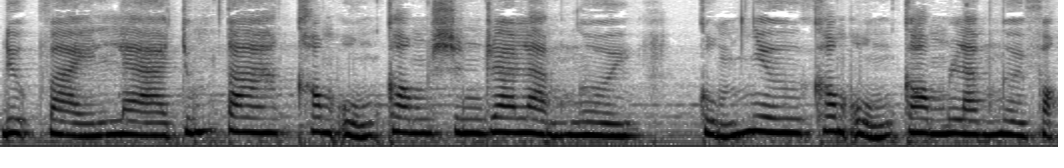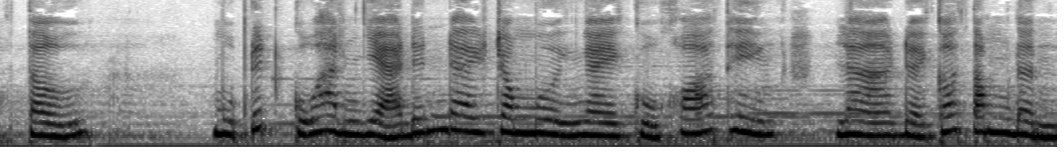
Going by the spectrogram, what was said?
được vậy là chúng ta không uổng công sinh ra làm người, cũng như không uổng công làm người phật tử. Mục đích của hành giả đến đây trong 10 ngày của khóa thiền là để có tâm định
